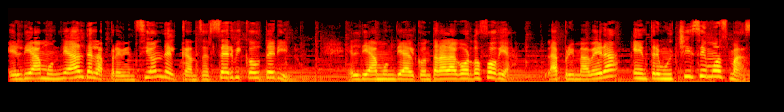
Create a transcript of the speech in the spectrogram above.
el Día Mundial de la Prevención del Cáncer Cérvico-Uterino, el Día Mundial contra la Gordofobia, la primavera, entre muchísimos más.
